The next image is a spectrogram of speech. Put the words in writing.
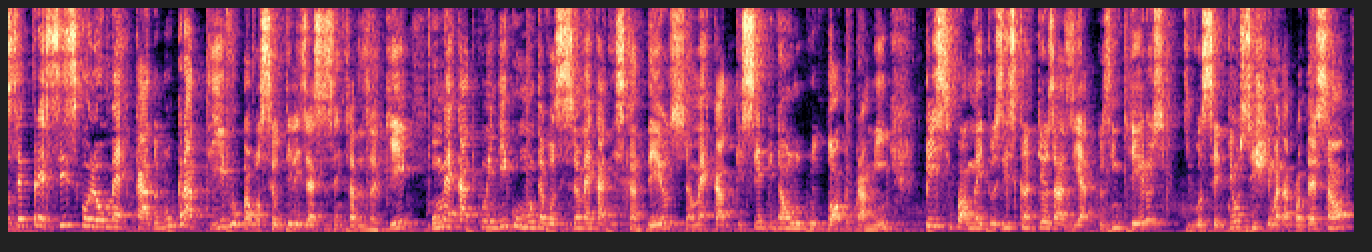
você precisa escolher um mercado lucrativo para você utilizar essas entradas aqui. Um mercado que eu indico muito a vocês é o mercado de escanteios. É um mercado que sempre dá um lucro top para mim, principalmente os escanteios asiáticos inteiros, que você tem um sistema da proteção.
